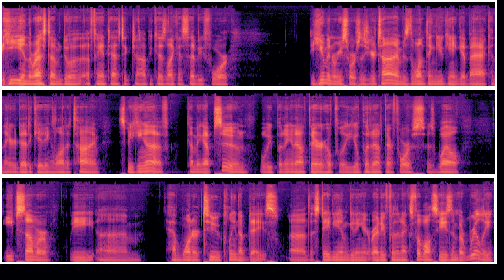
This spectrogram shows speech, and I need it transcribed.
he and the rest of them do a, a fantastic job because, like I said before, human resources, your time is the one thing you can't get back, and they are dedicating a lot of time. Speaking of, coming up soon, we'll be putting it out there. Hopefully, you'll put it out there for us as well. Each summer, we um, have one or two cleanup days. Uh, the stadium getting it ready for the next football season, but really,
